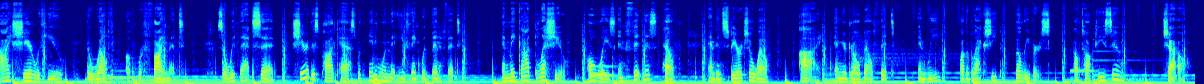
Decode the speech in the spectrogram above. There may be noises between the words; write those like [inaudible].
I share with you the wealth of refinement. So, with that said, share this podcast with anyone that you think would benefit. And may God bless you always in fitness, health, and in spiritual wealth. I am your girl Bell Fit, and we are the Black Sheep Believers. I'll talk to you soon. Ciao.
